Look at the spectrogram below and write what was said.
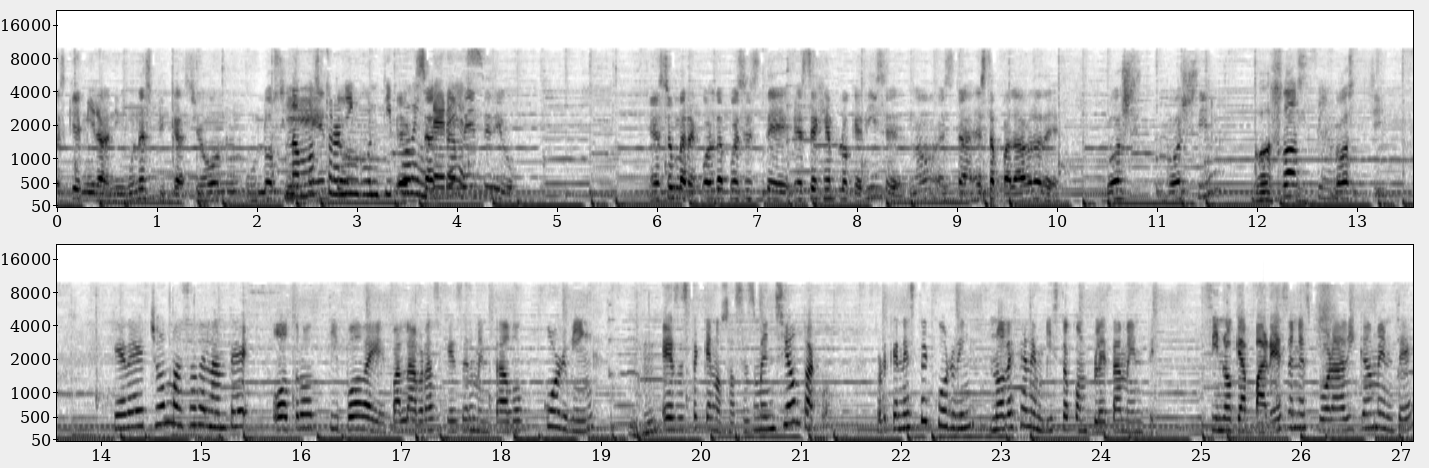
es que mira, ninguna explicación, un, un lo siento. mostró ningún tipo de interés. Exactamente, digo. Eso me recuerda pues este, este ejemplo que dices, ¿no? Esta, esta palabra de ghost, ghosting. Ghost. Ghosting. Ghosting. Que de hecho más adelante otro tipo de palabras que es el mentado curving es este que nos haces mención, Paco. Porque en este curving no dejan en visto completamente, sino que aparecen esporádicamente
